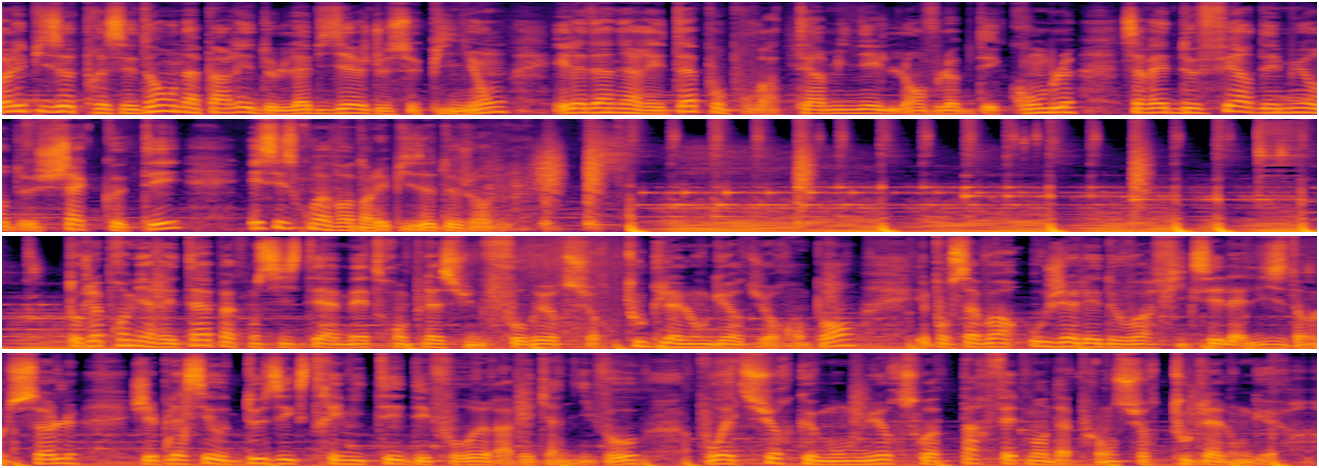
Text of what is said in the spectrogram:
Dans l'épisode précédent, on a parlé de l'habillage de ce pignon, et la dernière étape pour pouvoir terminer l'enveloppe des combles, ça va être de faire des murs de chaque côté, et c'est ce qu'on va voir dans l'épisode d'aujourd'hui. Donc la première étape a consisté à mettre en place une fourrure sur toute la longueur du rampant, et pour savoir où j'allais devoir fixer la lisse dans le sol, j'ai placé aux deux extrémités des fourrures avec un niveau, pour être sûr que mon mur soit parfaitement d'aplomb sur toute la longueur.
